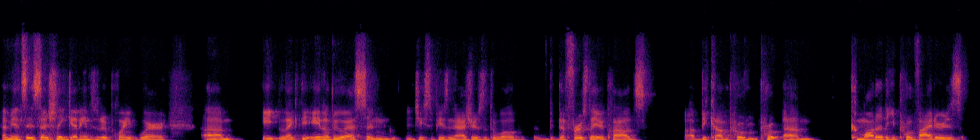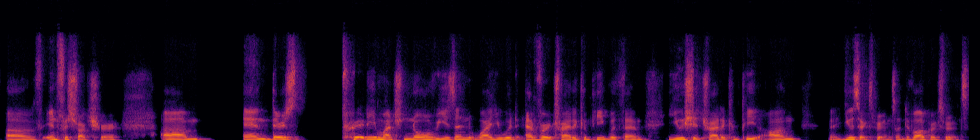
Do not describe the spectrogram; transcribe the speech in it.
I mean, it's essentially getting to the point where, um, like the AWS and GCPs and Azures of the world, the first layer clouds uh, become pro, pro, um, commodity providers of infrastructure. Um, and there's pretty much no reason why you would ever try to compete with them. You should try to compete on user experience, on developer experience,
